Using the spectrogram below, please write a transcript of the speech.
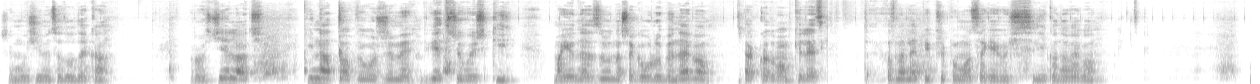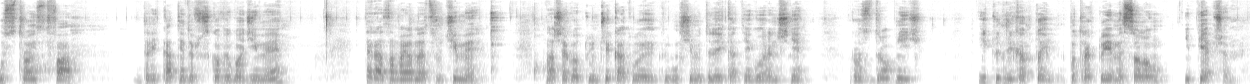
że musimy co do deka rozdzielać. I na to wyłożymy 2-3 łyżki majonezu naszego ulubionego. Ja akurat mam kielecki. Teraz najlepiej przy pomocy jakiegoś silikonowego ustrojstwa delikatnie to wszystko wygładzimy. Teraz na majonez rzucimy naszego tuńczyka, który musimy delikatnie go ręcznie rozdrobnić. I tuńczyka tutaj potraktujemy solą i pieprzem.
